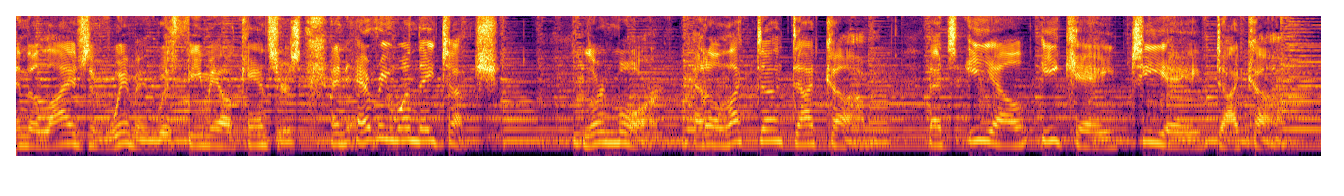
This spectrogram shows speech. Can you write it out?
in the lives of women with female cancers and everyone they touch. Learn more at elekta.com. That's E L E K T A.com.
